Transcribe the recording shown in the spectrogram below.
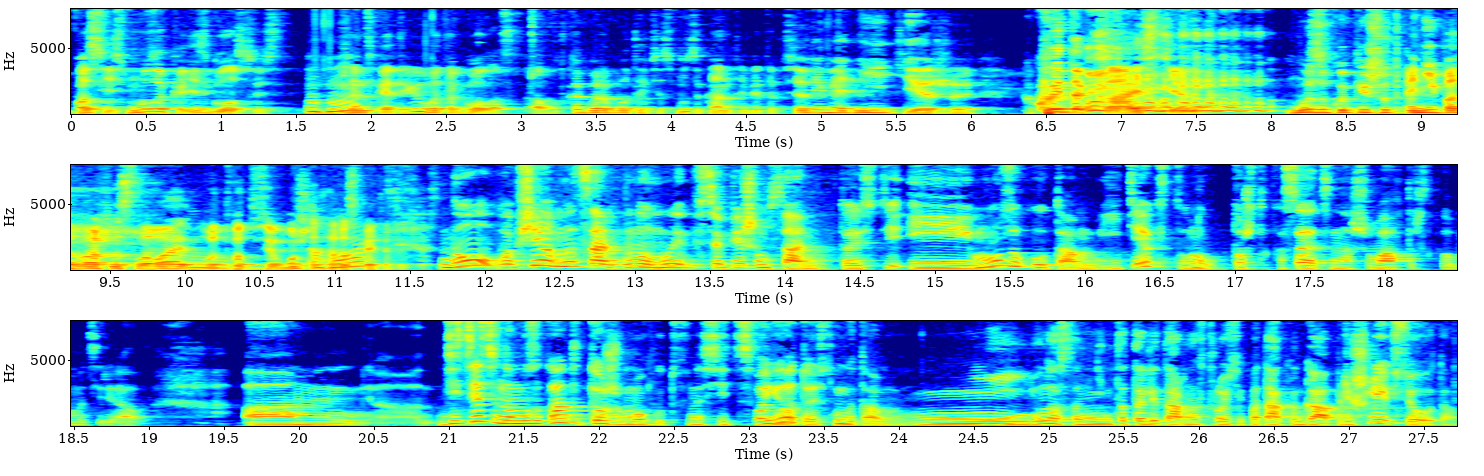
у вас есть музыка, есть голос, то есть Мгм. женское трио это голос. А вот как вы работаете с музыкантами? Это все время одни и те же. Какой-то кастинг. Музыку пишут они под ваши слова. Вот, вот все, можешь это рассказать эту часть? Ну, вообще мы сами, ну, мы все пишем сами. То есть и музыку там, и текст, ну, то, что касается нашего авторского материала. Естественно, музыканты тоже могут вносить свое, то есть мы там, не, у нас там не тоталитарный строй, типа так, ага, пришли, все там,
